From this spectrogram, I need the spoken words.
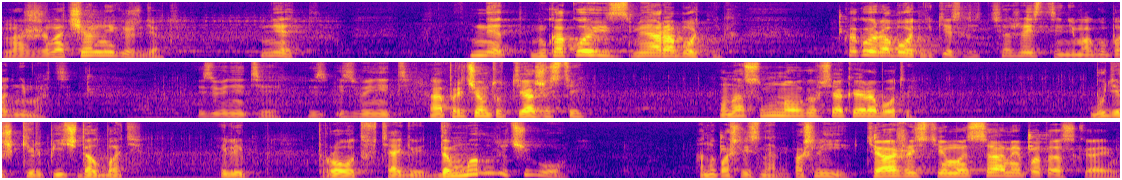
Нас же начальник ждет. Нет. Нет, ну какой из меня работник? Какой работник, если тяжести не могу поднимать? Извините, из извините. А при чем тут тяжести? У нас много всякой работы. Будешь кирпич долбать или провод втягивать. Да мало ли чего. А ну пошли с нами, пошли. Тяжести мы сами потаскаем.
